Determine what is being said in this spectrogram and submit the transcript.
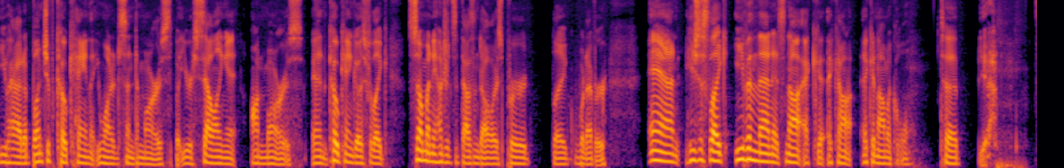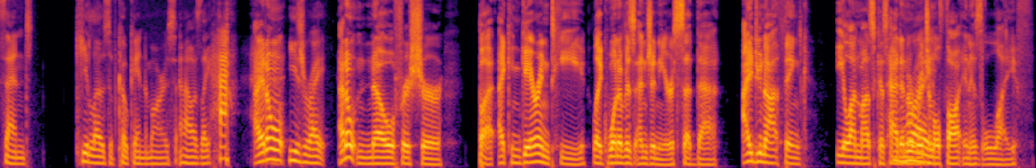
you had a bunch of cocaine that you wanted to send to Mars, but you're selling it on Mars, and cocaine goes for like so many hundreds of thousand dollars per like whatever, and he's just like, even then, it's not eco- econ- economical to Yeah. send kilos of cocaine to Mars, and I was like, ha, I don't he's right. I don't know for sure, but I can guarantee like one of his engineers said that. I do not think Elon Musk has had an Right. original thought in his life.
